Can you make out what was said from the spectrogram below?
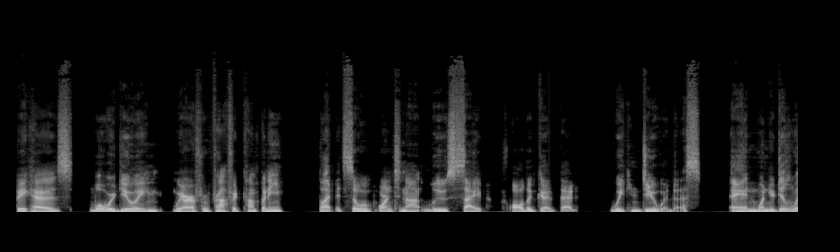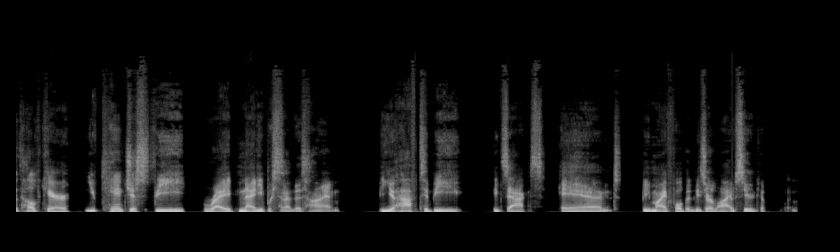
because what we're doing, we are a for profit company, but it's so important to not lose sight of all the good that we can do with this. And when you're dealing with healthcare, you can't just be right 90% of the time. You have to be exact and be mindful that these are lives you're dealing with.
